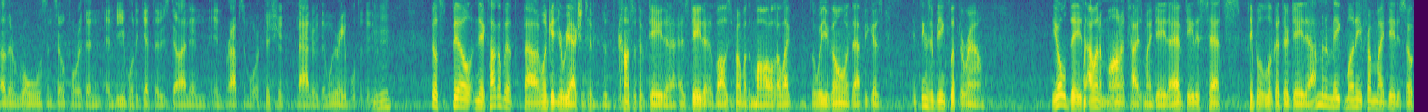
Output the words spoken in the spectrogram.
other roles and so forth and, and be able to get those done in, in perhaps a more efficient manner than we are able to do. Mm -hmm. Bill, Bill, Nick, talk about, about, I want to get your reaction to the, the concept of data. As data evolves, you're talking about the models, I like the way you're going with that because things are being flipped around. The old days, I want to monetize my data. I have data sets, people look at their data. I'm going to make money from my data. So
